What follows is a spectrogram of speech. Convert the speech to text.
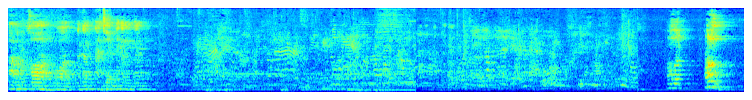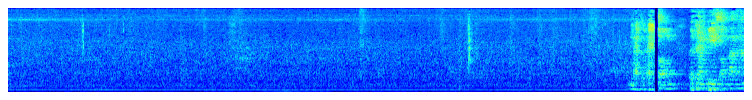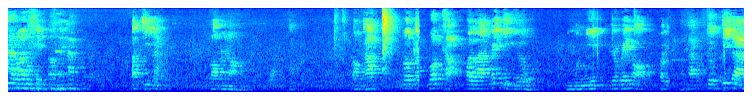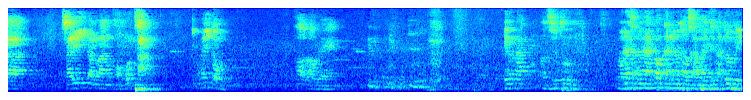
ผ้าพันคอหมวกนะครับอาเชิญนะครับครับ ทั้งหมดตรง หลักแปด สอง ประจำปี 2560ต่อไปครับปัจจีรอมนอกกองทัพรถรถขับวันละไม่กี่กิโลอยู่ตรงนี้ยกเว้นออกปฏินะครับจุดที่จะใช้กำลังของรถถังไม่ตรงเพราะเราแรงเอกลักษณ์ของสุทุมหัวหน้าสำนักงานป้องกันและบรรเทาสาธารณภัย tanto prima.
